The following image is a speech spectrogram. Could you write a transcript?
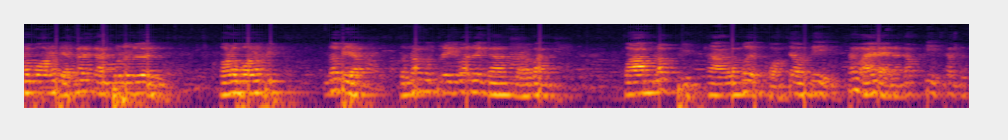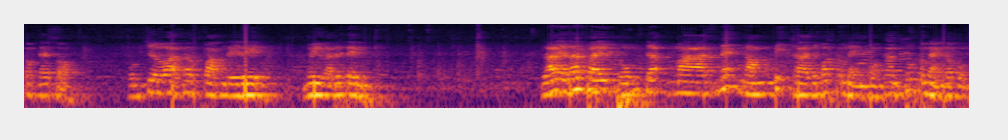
รบระเบียบข้าราชการพลเรือนพรบระเบียบระเบียบสำนักดนตรีว่าด้วยงานสารบัญความรับผิดทางละเมิดของเจ้าหน้าที่ทั้งหลายแหล่นะครับ ที่ท่านจะต้องใช้สอบ ผมเชื่อว่าถ้าฟังดีๆมีโอกาสได้เต็ม หลังจากนั้นไปผมจะมาแนะนำวิชาเฉพาะตำแหน่งของท่านทุกตำแหน่งครับผม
